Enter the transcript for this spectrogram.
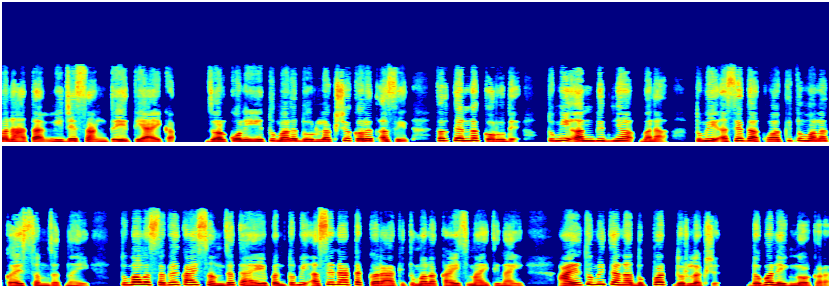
पण आता मी जे सांगते ते ऐका. जर कोणी तुम्हाला दुर्लक्ष करत असेल तर त्यांना करू दे. तुम्ही अनभिज्ञ बना. तुम्ही असे दाखवा की तुम्हाला काहीच समजत नाही. तुम्हाला सगळे काही समजत आहे पण तुम्ही असे नाटक करा की तुम्हाला काहीच माहिती नाही. आणि तुम्ही त्यांना दुप्पट दुर्लक्ष डबल इग्नोर करा.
